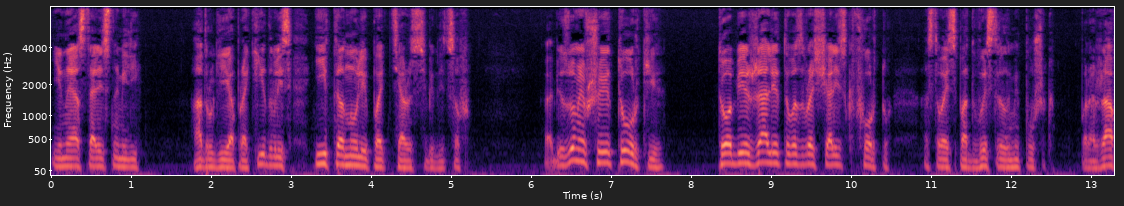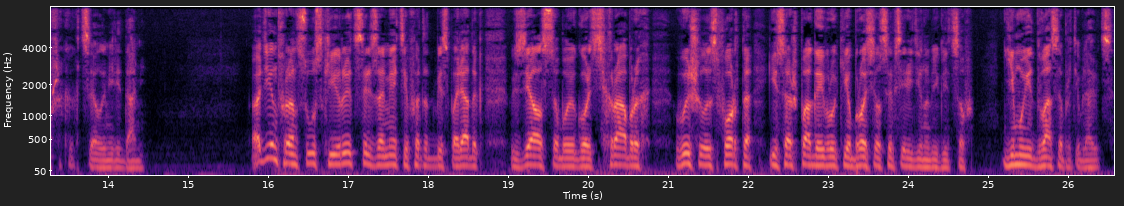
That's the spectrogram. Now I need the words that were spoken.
иные остались на мели а другие опрокидывались и тонули под тяжестью беглецов. Обезумевшие турки то бежали, то возвращались к форту, оставаясь под выстрелами пушек, поражавших их целыми рядами. Один французский рыцарь, заметив этот беспорядок, взял с собой горсть храбрых, вышел из форта и со шпагой в руке бросился в середину беглецов. Ему едва сопротивляются.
